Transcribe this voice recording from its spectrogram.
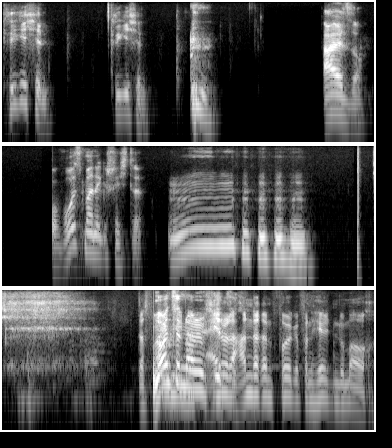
Kriege ich hin. Kriege ich hin. Also, wo wo ist meine Geschichte? Das ich mich in der 1949. einen oder anderen Folge von Heldendum auch.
